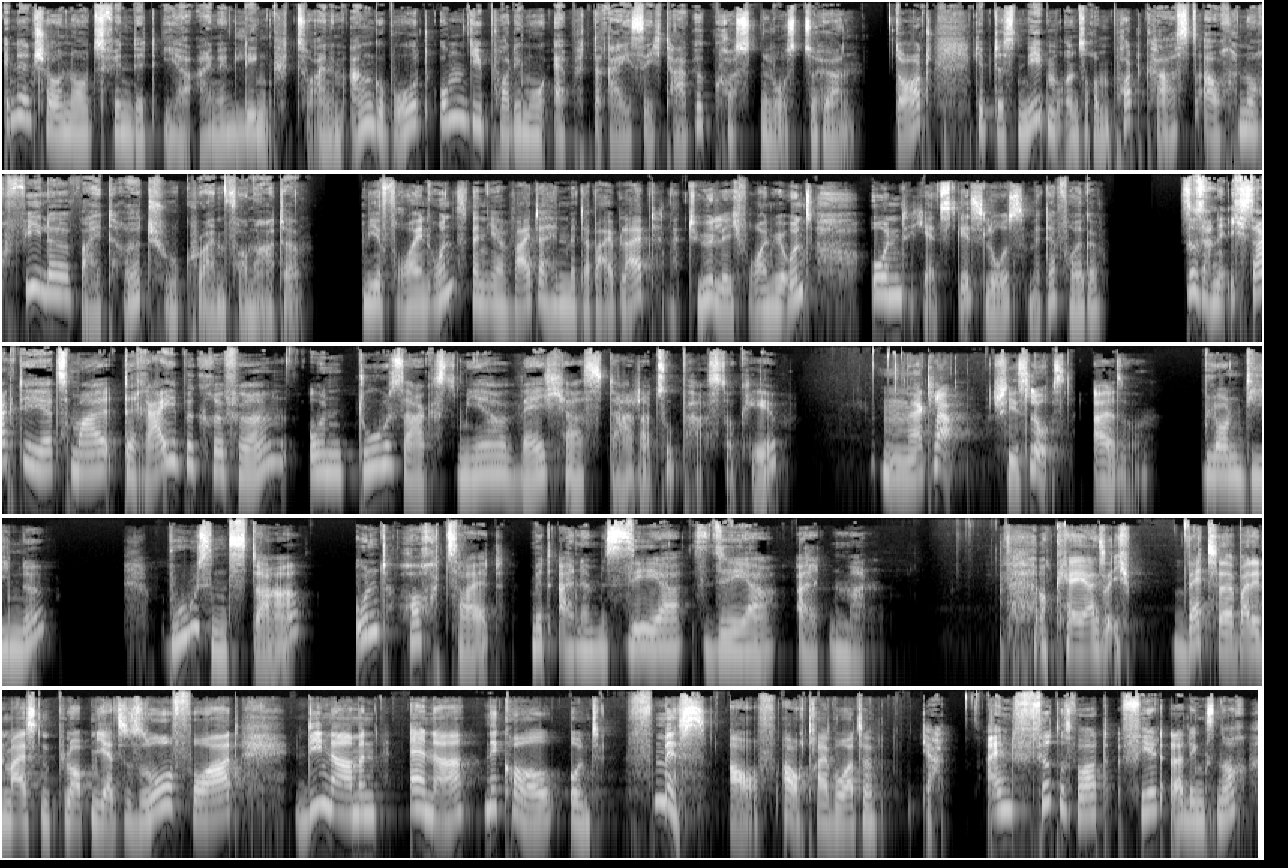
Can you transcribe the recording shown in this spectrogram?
In den Show Notes findet ihr einen Link zu einem Angebot, um die Podimo App 30 Tage kostenlos zu hören. Dort gibt es neben unserem Podcast auch noch viele weitere True Crime Formate. Wir freuen uns, wenn ihr weiterhin mit dabei bleibt. Natürlich freuen wir uns. Und jetzt geht's los mit der Folge. Susanne, ich sag dir jetzt mal drei Begriffe und du sagst mir, welcher Star dazu passt, okay? Na klar, schieß los. Also, Blondine, Busenstar und Hochzeit mit einem sehr, sehr alten Mann. Okay, also ich wette, bei den meisten ploppen jetzt sofort die Namen Anna, Nicole und Smith auf. Auch drei Worte. Ein viertes Wort fehlt allerdings noch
